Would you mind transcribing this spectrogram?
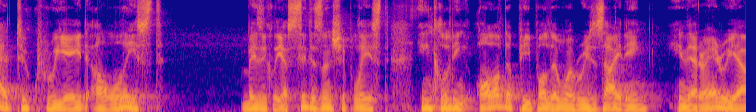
had to create a list, basically a citizenship list, including all of the people that were residing in that area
